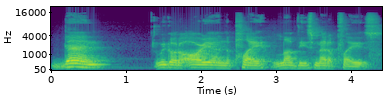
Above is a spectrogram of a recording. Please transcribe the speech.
Then, we go to Arya and the play. Love these meta plays.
